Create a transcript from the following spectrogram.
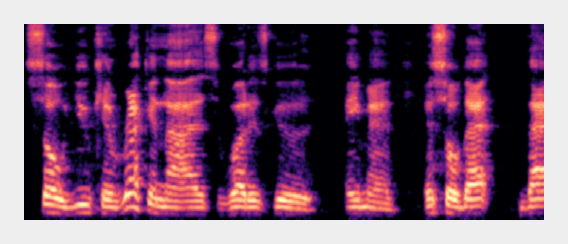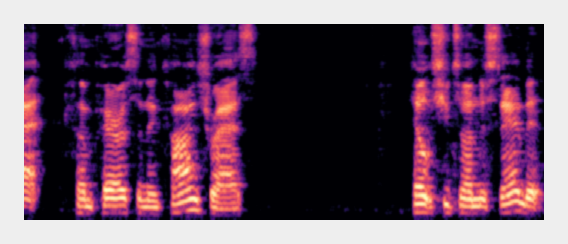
so you can recognize what is good. Amen. And so that that comparison and contrast helps you to understand that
